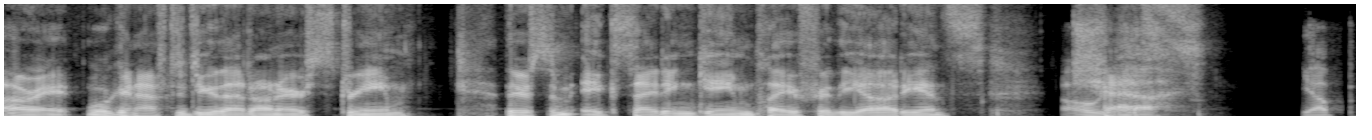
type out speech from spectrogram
All right, we're gonna have to do that on our stream. There's some exciting gameplay for the audience. oh chess. yeah Yep.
